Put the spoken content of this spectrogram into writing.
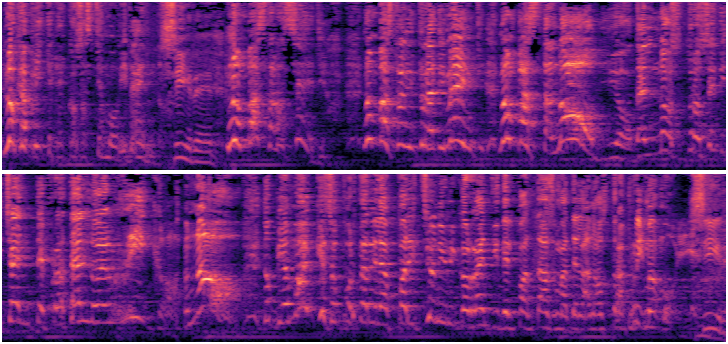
Lo capite che cosa stiamo vivendo? Sire. Non basta l'assedio, non bastano i tradimenti, non basta l'odio del nostro sedicente fratello Enrico. No! Dobbiamo anche sopportare le apparizioni ricorrenti del fantasma della nostra prima moglie. Sire,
